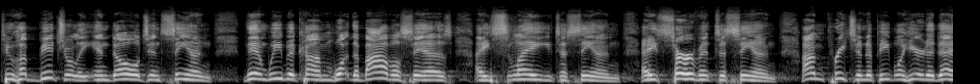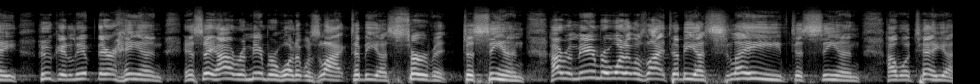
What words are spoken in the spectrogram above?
to habitually indulge in sin, then we become what the Bible says a slave to sin, a servant to sin. I'm preaching to people here today who can lift their hand and say, I remember what it was like to be a servant to sin. I remember what it was like to be a slave to sin. I will tell you,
